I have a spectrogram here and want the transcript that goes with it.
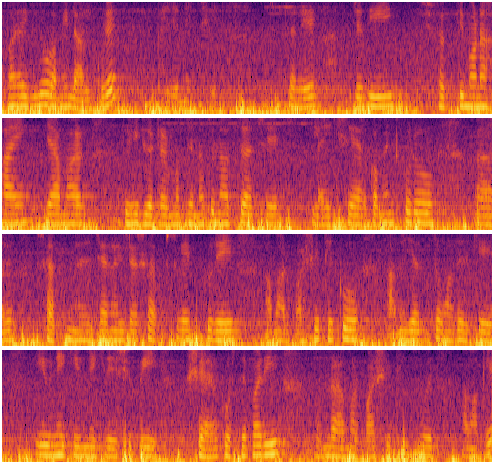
এবার এগুলো আমি লাল করে ভেজে নিচ্ছি। তাহলে যদি সত্যি মনে হয় যে আমার ভিডিওটার মধ্যে নতুনত্ব আছে লাইক শেয়ার কমেন্ট করো আর চ্যানেলটা সাবস্ক্রাইব করে আমার পাশে থেকো। আমি যাতে তোমাদেরকে ইউনিক ইউনিক রেসিপি শেয়ার করতে পারি। তোমরা আমার পাশে থেকে, আমাকে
